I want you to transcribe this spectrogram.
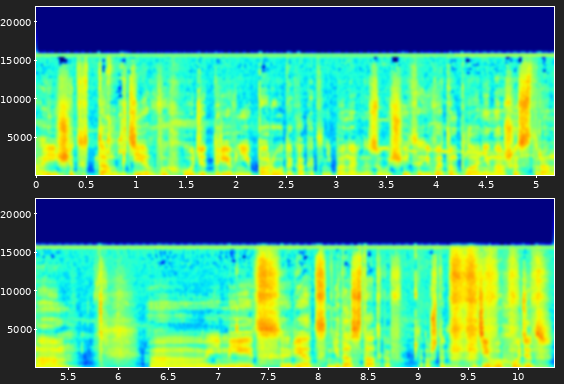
А ищет там, где выходят древние породы, как это не банально звучит. И в этом плане наша страна э, имеет ряд недостатков. Потому что где выходят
